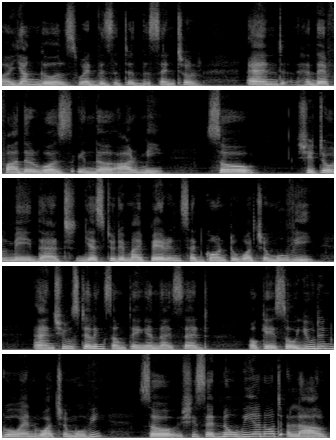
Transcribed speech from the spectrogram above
uh, young girls who had visited the center and their father was in the army so she told me that yesterday my parents had gone to watch a movie and she was telling something and I said, okay, so you didn't go and watch a movie? So she said, no, we are not allowed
